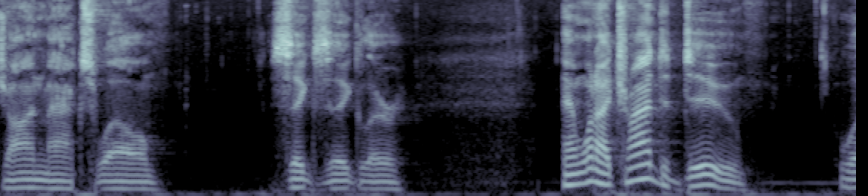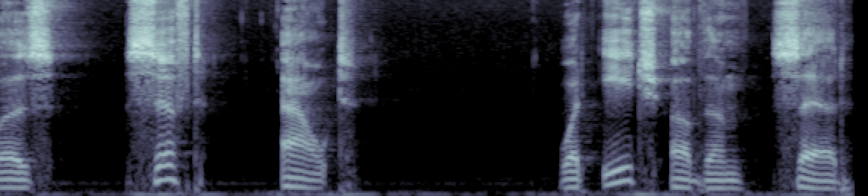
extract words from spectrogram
John Maxwell, Zig Ziglar. And what I tried to do was sift out what each of them said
